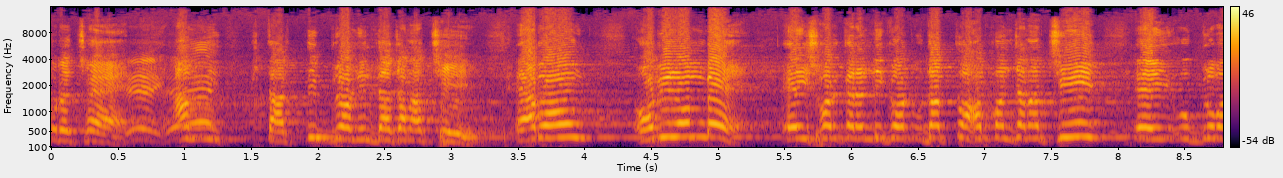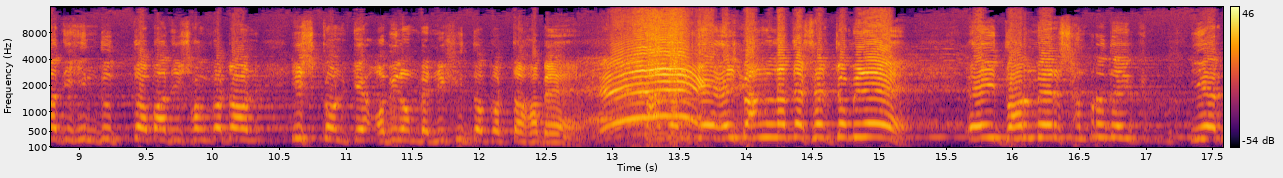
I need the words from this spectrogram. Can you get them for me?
করেছে। আমি তার তীব্র নিন্দা জানাচ্ছি এবং অবিলম্বে এই সরকারের নিকট উদাত্ত আহ্বান জানাচ্ছি এই উগ্রবাদী হিন্দুত্ববাদী সংগঠন ইস্কনকে অবিলম্বে নিষিদ্ধ করতে হবে। তাদেরকে এই বাংলাদেশের জমিনে এই ধর্মের সাম্প্রদায়িক ইয়ের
